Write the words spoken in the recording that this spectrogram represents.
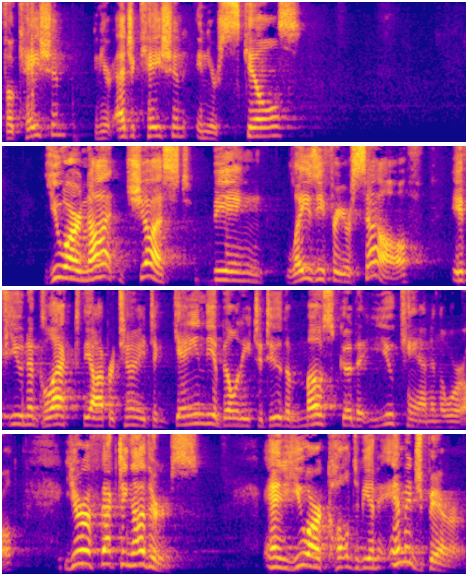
vocation, in your education, in your skills, you are not just being lazy for yourself if you neglect the opportunity to gain the ability to do the most good that you can in the world. You're affecting others, and you are called to be an image bearer,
